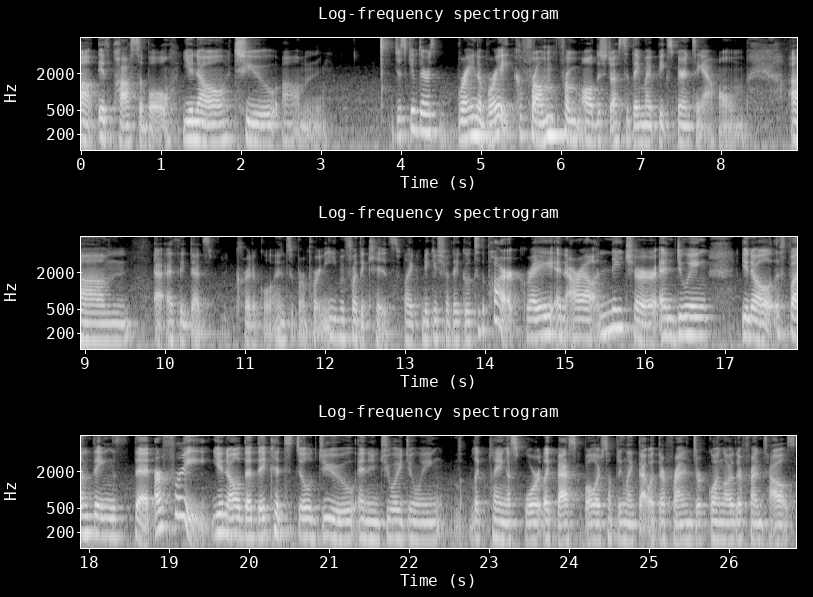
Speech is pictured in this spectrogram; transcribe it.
Uh, if possible, you know, to um, just give their brain a break from from all the stress that they might be experiencing at home. Um, I think that's critical and super important, even for the kids, like making sure they go to the park, right, and are out in nature and doing, you know, fun things that are free, you know, that they could still do and enjoy doing, like playing a sport like basketball or something like that with their friends or going over their friend's house.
